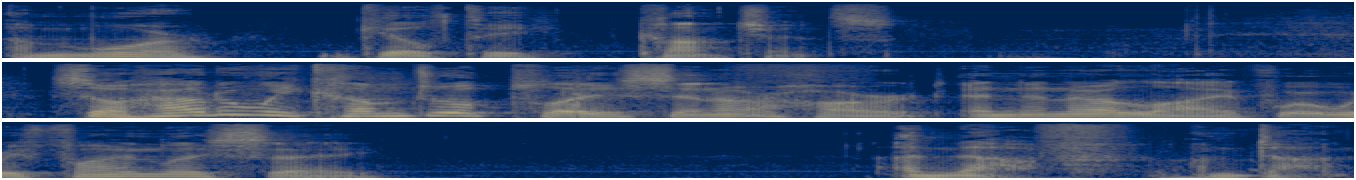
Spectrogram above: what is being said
a more guilty conscience. So, how do we come to a place in our heart and in our life where we finally say, Enough, I'm done?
